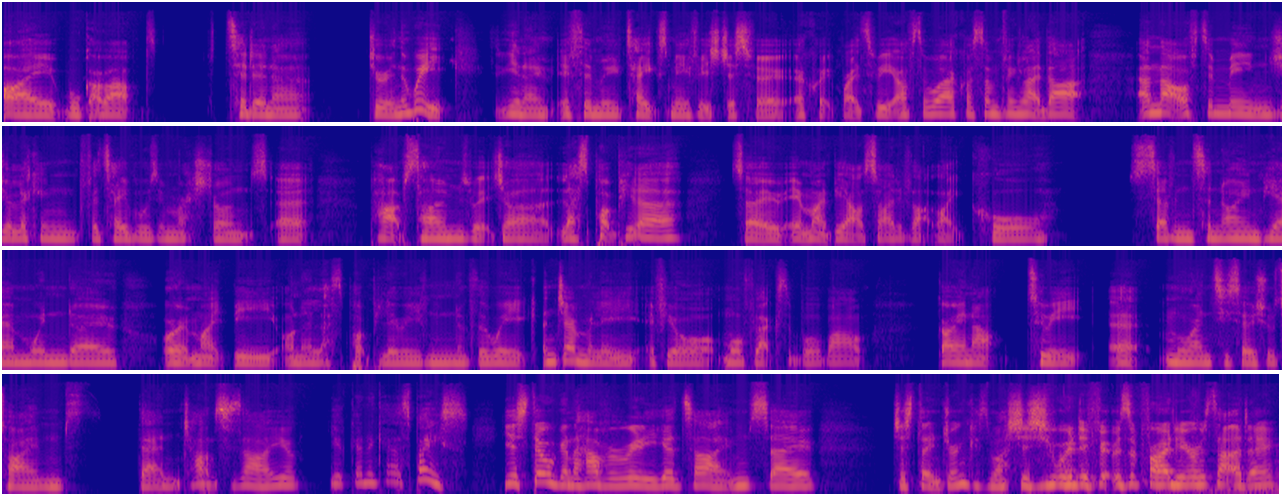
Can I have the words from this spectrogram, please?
I will go out to dinner during the week. You know, if the mood takes me, if it's just for a quick bite to eat after work or something like that. And that often means you're looking for tables in restaurants at perhaps times which are less popular. So it might be outside of that like core 7 to 9 p.m. window, or it might be on a less popular evening of the week. And generally, if you're more flexible about going out to eat at more antisocial times, then chances are you're you're going to get a space. You're still going to have a really good time. So just don't drink as much as you would if it was a Friday or a Saturday.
